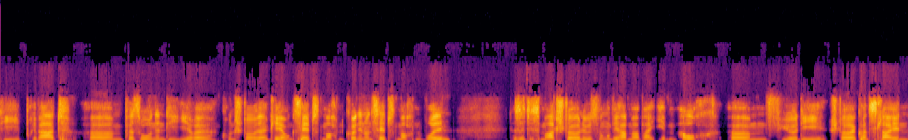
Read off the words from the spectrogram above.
die Privatpersonen, die ihre Grundsteuererklärung selbst machen können und selbst machen wollen. Das ist die Smart-Steuerlösung. Wir haben aber eben auch ähm, für die Steuerkanzleien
